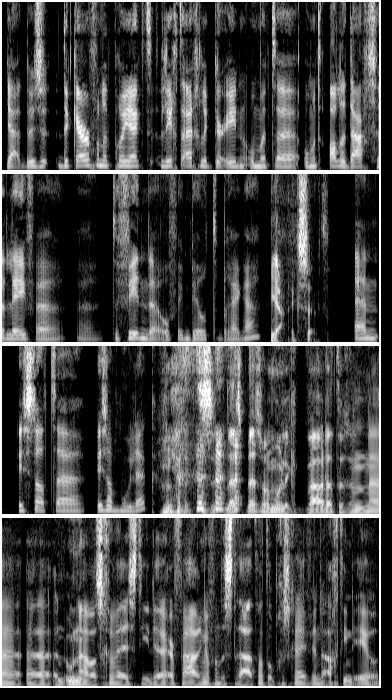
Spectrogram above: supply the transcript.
Ja, dus de kern van het project ligt eigenlijk erin om het, om het alledaagse leven te vinden of in beeld te brengen. Ja, exact. En is dat, uh, is dat moeilijk? Ja, dat is best, best wel moeilijk. Ik wou dat er een, uh, een Una was geweest die de ervaringen van de straat had opgeschreven in de 18e eeuw.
